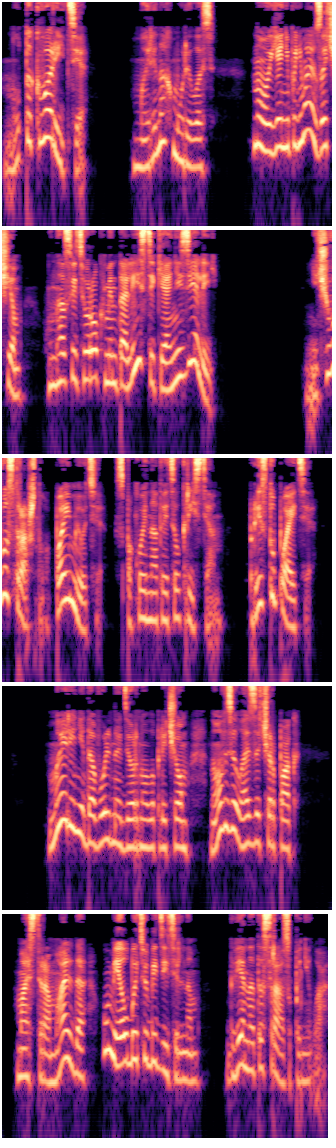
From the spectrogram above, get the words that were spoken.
«Ну так варите». Мэри нахмурилась. «Но я не понимаю, зачем. У нас ведь урок менталистики, а не зелий». «Ничего страшного, поймете», — спокойно ответил Кристиан. «Приступайте». Мэри недовольно дернула плечом, но взялась за черпак. Мастер Амальда умел быть убедительным. Гвен это сразу поняла.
